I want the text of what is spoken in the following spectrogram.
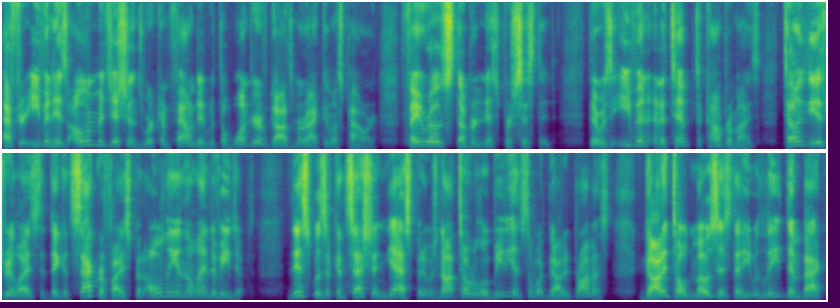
After even his own magicians were confounded with the wonder of God's miraculous power, Pharaoh's stubbornness persisted. There was even an attempt to compromise, telling the Israelites that they could sacrifice, but only in the land of Egypt. This was a concession, yes, but it was not total obedience to what God had promised. God had told Moses that he would lead them back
